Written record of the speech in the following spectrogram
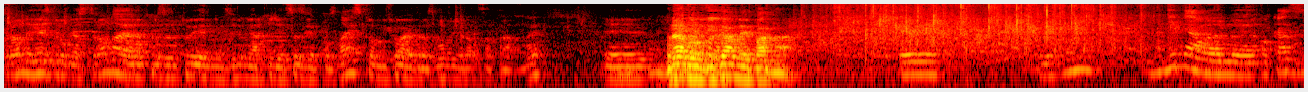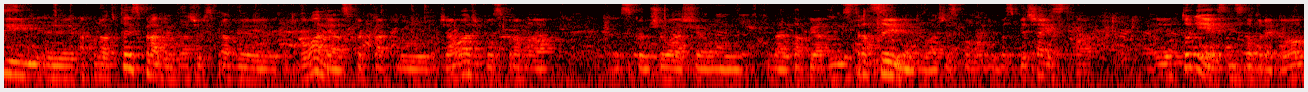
strony. Jest druga strona. Ja reprezentuję m.in. archidiecezję poznańską, Mikołaj Wrozłowicz, radca prawny. Y, Brawo, witamy pana. y, y, Nie miałem y, okazji y, akurat w tej sprawie, to znaczy w sprawie odwołania spektaklu działać, bo sprawa y, skończyła się na etapie administracyjnym, to znaczy z powodu bezpieczeństwa. Y, To nie jest nic dobrego.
